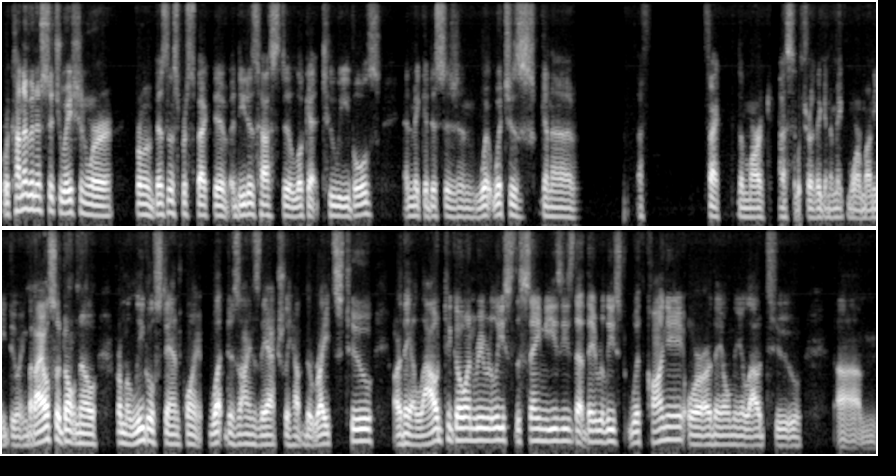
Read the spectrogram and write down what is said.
we're kind of in a situation where, from a business perspective, Adidas has to look at two evils and make a decision which is going to affect the market, which are they going to make more money doing. But I also don't know from a legal standpoint what designs they actually have the rights to are they allowed to go and re-release the same Yeezys that they released with Kanye, or are they only allowed to um,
